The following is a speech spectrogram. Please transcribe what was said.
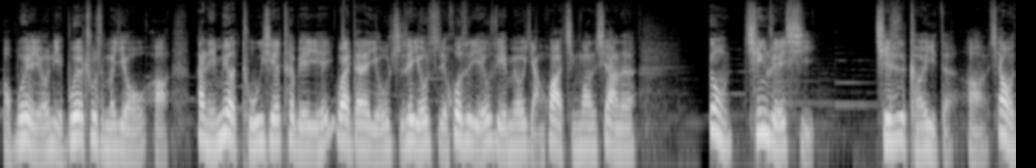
哦，不会油腻，不会出什么油，哈，那你没有涂一些特别也外带的油脂，这油脂或者油脂也没有氧化的情况下呢？用清水洗其实是可以的啊，像我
